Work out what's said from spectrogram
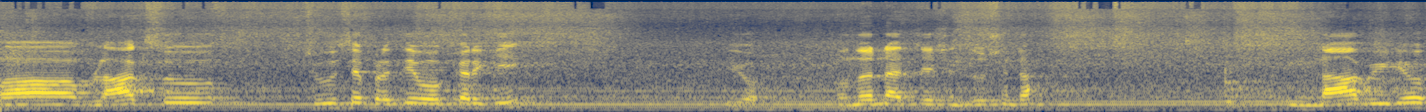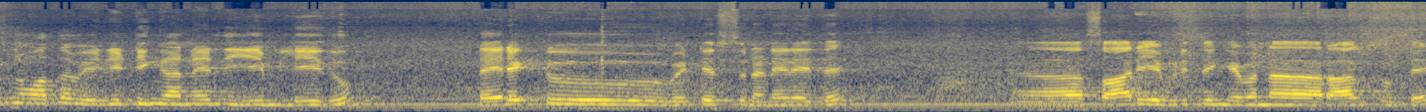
మా బ్లాగ్స్ చూసే ప్రతి ఒక్కరికి ఇగో తొందరగా వచ్చేసింది చూసింటా నా వీడియోస్లో మాత్రం ఎడిటింగ్ అనేది ఏం లేదు. డైరెక్ట్ పెట్టేస్తున్నా నేనైతే. సారీ ఎవ్రీథింగ్ ఏమైనా రాంగ్స్ ఉంటే.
